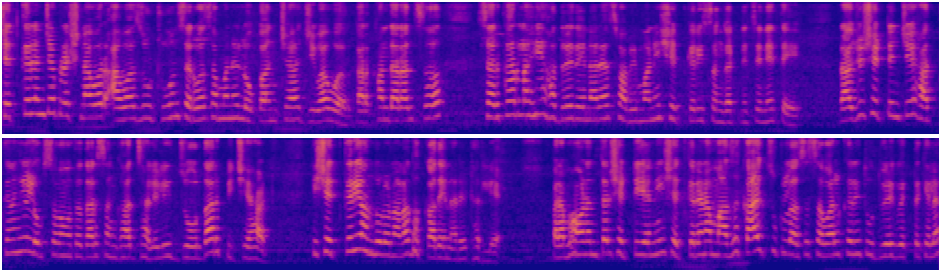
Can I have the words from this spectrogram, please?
शेतकऱ्यांच्या प्रश्नावर आवाज उठवून सर्वसामान्य लोकांच्या जीवावर कारखानदारांसह सरकारलाही हादरे देणाऱ्या स्वाभिमानी शेतकरी संघटनेचे नेते राजू शेट्टींची हातकणंगले लोकसभा मतदारसंघात झालेली जोरदार पिछेहाट ही शेतकरी आंदोलनाला धक्का देणारी ठरली आहे. पराभवानंतर शेट्टी यांनी शेतकऱ्यांना माझं काय चुकलं असं सवाल करीत उद्वेग व्यक्त केला.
